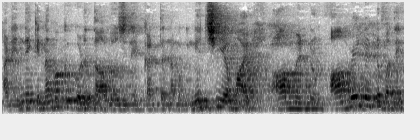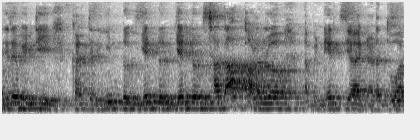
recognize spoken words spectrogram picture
ஆனால் இன்னைக்கு நமக்கு கொடுத்த ஆலோசனை கர்த்தர் நமக்கு நிச்சயமாய் ஆம் என்றும் ஆமேன் என்றும் அதை நிறைவேற்றி கர்த்தர் இன்றும் என்றும் என்றும் சதா காலங்களோ நம்மை நேர்த்தியாய் நடத்துவார்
